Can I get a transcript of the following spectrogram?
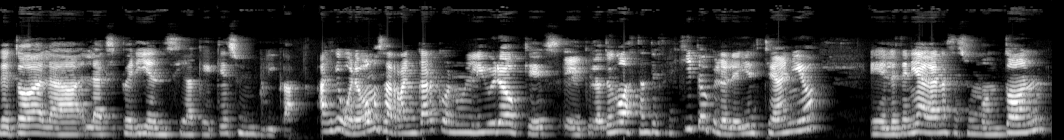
de toda la, experiencia que, eso implica. Así que bueno, vamos a arrancar con un libro que, es, eh, que lo tengo bastante fresquito, que lo leí este año. Eh, le tenía ganas hace un montón.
